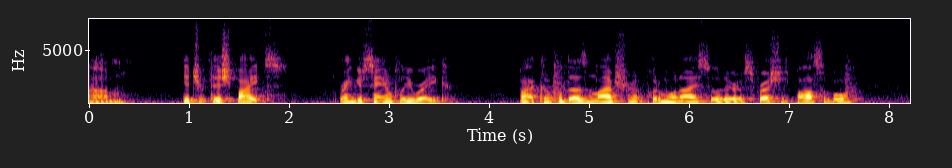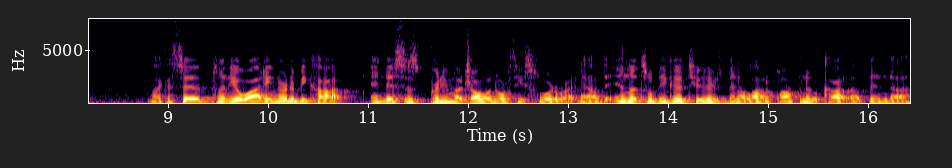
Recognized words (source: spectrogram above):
um, get your fish bites, bring your sand flea rake, buy a couple dozen live shrimp, put them on ice so they're as fresh as possible. Like I said, plenty of whiting are to be caught and this is pretty much all of northeast Florida right now. The inlets will be good too. There's been a lot of pompano caught up in uh,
